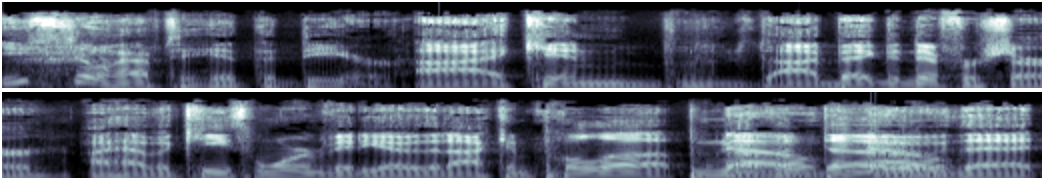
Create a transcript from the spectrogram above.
You still have to hit the deer. I can. I beg to differ, sir. I have a Keith Warren video that I can pull up No, of a doe no. that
